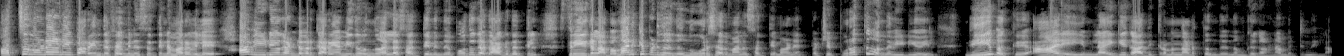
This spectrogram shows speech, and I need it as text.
പച്ച നുണയാണ് ഈ പറയുന്നത് ഫെമിനിസത്തിന്റെ മറവിൽ. ആ വീഡിയോ കണ്ടവർക്ക് അറിയാം ഇതൊന്നും അല്ല സത്യമെന്ന്. പൊതുഗതാഗതത്തിൽ സ്ത്രീകൾ അപമാനിക്കപ്പെടുന്നു എന്ന് നൂറ് ശതമാനം സത്യമാണ്. പക്ഷെ പുറത്തു വന്ന വീഡിയോയിൽ ദീപക്ക് ആരെയും ലൈംഗികാതിക്രമം നടത്തുന്നത് നമുക്ക് കാണാൻ പറ്റുന്നില്ല.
